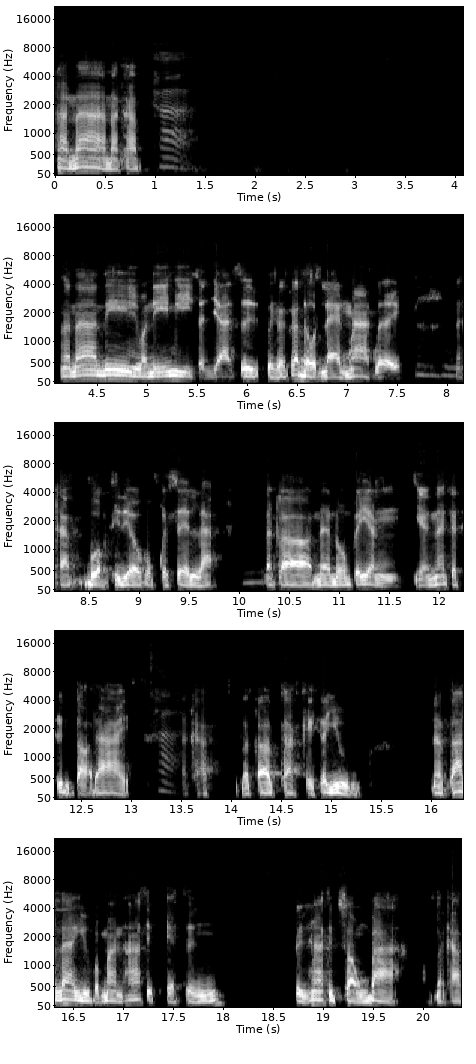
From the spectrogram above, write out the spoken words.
ฮาน่านะครับค่ะฮาน่านี่วันนี้มีสัญญาณซื้อแต่ก็กระโดดแรงมากเลยอือฮึนะครับ บวกทีเดียวหกเปอร์เซ็นละ อืมแล้วก็แนวโน้มก็ยังยังน่าจะขึ้นต่อได้ค่ะนะครับ แล้วก็ทาร์เก็ตก็อยู่แนวต้านแรกอยู่ประมาณห้าสิบเอ็ดถึงถึงห้าสิบสองบาทนะครับ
